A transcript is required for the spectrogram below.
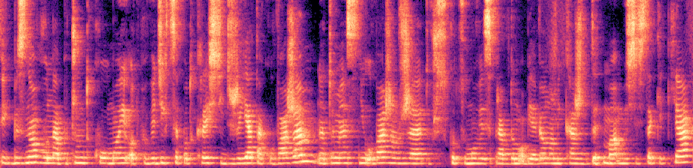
jakby znowu na początku mojej odpowiedzi chcę podkreślić, że ja tak uważam, natomiast nie uważam, że to wszystko, co mówię, jest prawdą objawioną i każdy ma myśleć tak jak ja,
